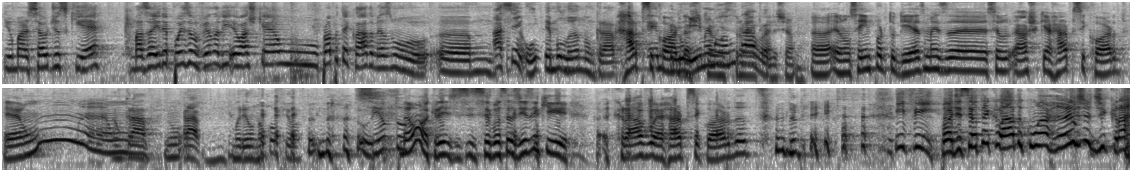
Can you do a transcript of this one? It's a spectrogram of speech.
e o Marcel diz que é. Mas aí depois eu vendo ali, eu acho que é o próprio teclado mesmo ahn, Ah, sim, o, emulando um cravo. Harpsichord, No acho mínimo que é é o um instrumento cravo, que eles chamam. Ah, eu não sei em português, mas ah, se eu acho que é harpsichord. É um... É É um, um cravo. um- cravo. Murilo não confiou. Sinto. Não, acredite, se, se vocês dizem que cravo é harpsichord, tudo bem. Enfim, Pode ser o teclado com arranjo de cravo.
